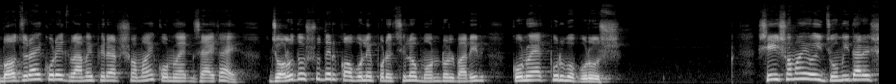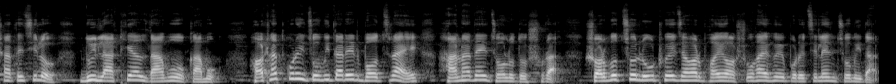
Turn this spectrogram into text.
বজরায় করে গ্রামে ফেরার সময় কোনো এক জায়গায় জলদস্যুদের কবলে পড়েছিল মণ্ডল বাড়ির কোনো এক পূর্বপুরুষ। সেই সময় ওই জমিদারের সাথে ছিল দুই লাঠিয়াল দামু ও কামু। হঠাৎ করে জমিদারের বজ্রায় হানা দেয় জলদস্যুরা। সর্বোচ্চ লুট হয়ে যাওয়ার ভয়ে অসহায় হয়ে পড়েছিলেন জমিদার।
